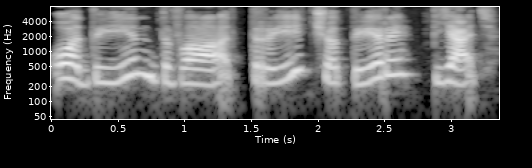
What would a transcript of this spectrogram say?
1, 2, 3, 4, 5.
